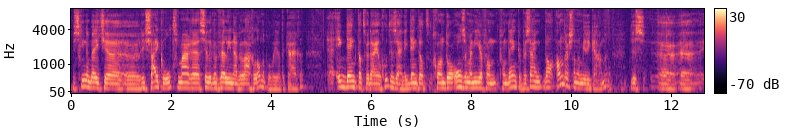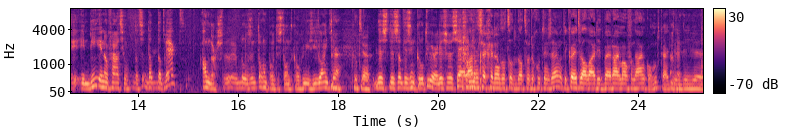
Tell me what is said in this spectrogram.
misschien een beetje eh, recycled, maar Silicon Valley naar de lage landen proberen te krijgen. Ik denk dat we daar heel goed in zijn. Ik denk dat gewoon door onze manier van, van denken, we zijn wel anders dan Amerikanen. Dus in die innovatie, dat, dat, dat werkt anders. Eh, Ik bedoel, we zijn toch een protestant calvinistisch landje. Ja, cultuur. Ja. Dus, dus dat is een cultuur. Dus we Ja, zeggen waarom niet- zeg je dan dat, dat, dat we er goed in zijn? Want ik weet wel waar dit bij Raimo vandaan komt. Kijk, die, die, eh,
